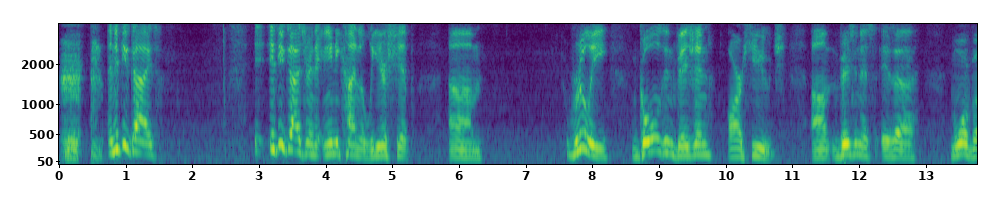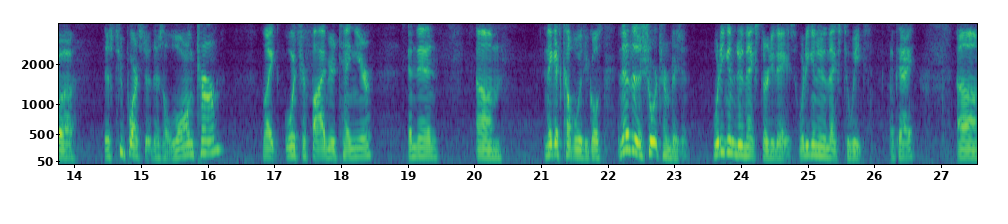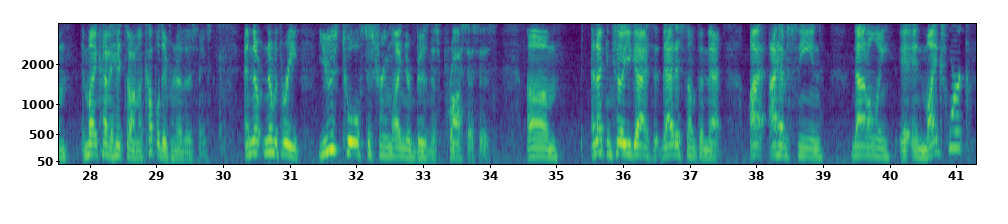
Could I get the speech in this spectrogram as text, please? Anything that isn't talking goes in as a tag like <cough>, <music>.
<clears throat> and if you guys, if you guys are into any kind of leadership, um, really, goals and vision are huge. Um, vision is is a more of a. There's two parts to it. There's a long term, like what's your five year, ten year, and then um, and that gets coupled with your goals. And then there's a short term vision. What are you going to do the next 30 days? What are you going to do the next two weeks? Okay. Um, it might kind of hits on a couple different of those things. And no, number three, use tools to streamline your business processes. Um, and I can tell you guys that that is something that I, I have seen not only in Mike's work,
